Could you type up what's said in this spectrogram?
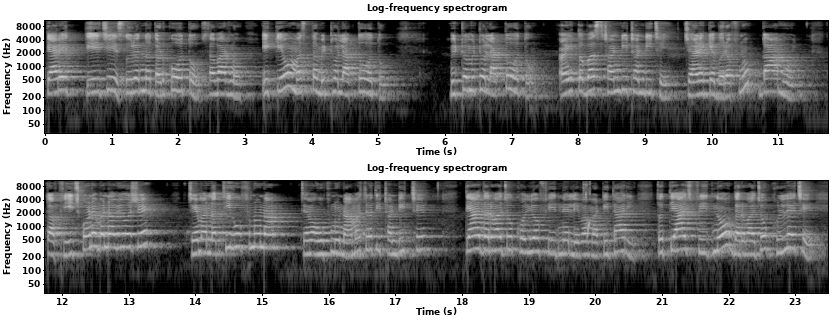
ત્યારે તે જે સૂરજનો તડકો હતો સવારનો, એ કેવો મસ્ત મીઠો લાગતો હતો. મીઠો મીઠો લાગતો હતો. અહીં તો બસ ઠંડી ઠંડી છે, જાણે કે બરફનું ગામ હોય. તો આ ફ્રીજ કોણે બનાવ્યું હશે? જેમાં નથી હૂફનું નામ, જેમાં હૂફનું નામ જ નથી, ઠંડી જ છે. ત્યાં દરવાજો ખોલ્યો ફ્રીજને લેવા માટે ધારી, તો ત્યાં જ ફ્રીજનો દરવાજો ખુલ્લે છે.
